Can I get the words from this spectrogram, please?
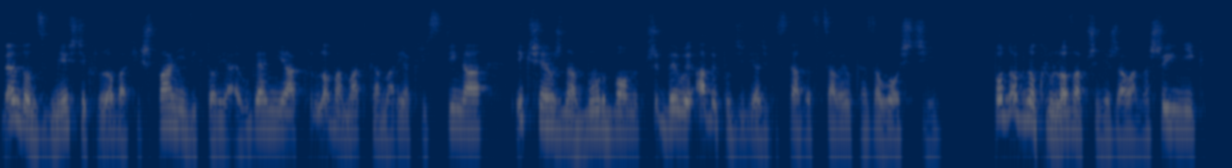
Będąc w mieście królowa Hiszpanii Wiktoria Eugenia, królowa matka Maria Cristina i księżna Bourbon przybyły, aby podziwiać wystawę w całej okazałości. Podobno królowa przymierzała naszyjnik,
